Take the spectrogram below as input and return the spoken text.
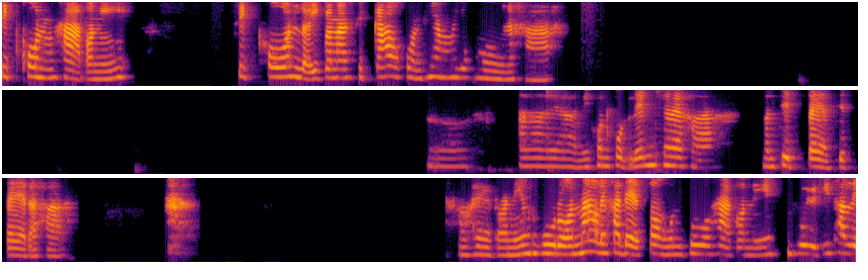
สิบคนค่ะ ตอนนี้สิบคนเหลืออีกประมาณสิบเก้าคนที่ยังไม่ยกมือนะคะ อะไรอะ มีคนกดเล่นใช่ไหมคะ มันเจ็ดแปดเจ็ดแปดอะค่ะ โอเค ตอนนี้คุณครูร้อนมากเลยค่ะ แดดส่องคุณครูค่ะ ตอนนี้คุณครูอยู่ที่ทะเล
